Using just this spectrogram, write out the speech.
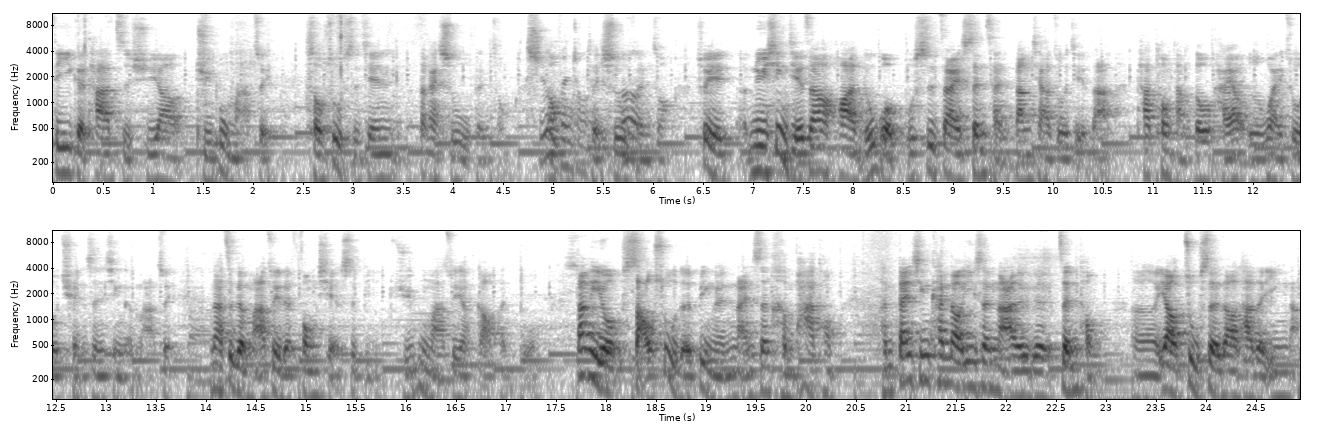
第一个它只需要局部麻醉，手术时间大概十五分钟，十五分钟对，十五嗯分钟。所以呃女性结扎的话，如果不是在生产当下做结扎，它通常都还要额外做全身性的麻醉。那这个麻醉的风险是比局部麻醉要高很多。当然有少数的病人，男生很怕痛，很担心看到医生拿了一个针筒，呃，要注射到他的阴囊。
